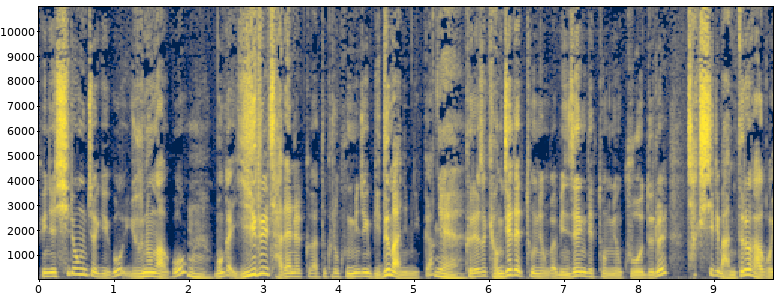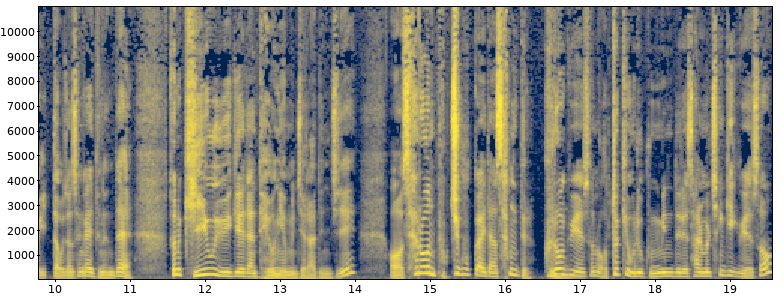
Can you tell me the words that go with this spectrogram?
굉장히 실용적이고 유능하고 음. 뭔가 일을 잘해낼 것 같은 그런 국민적인 믿음 아닙니까? 예. 그래서 경제 대통령과 민생 대통령 구호들을 착실히 만들어가고 있다고 저는 생각이 드는데 저는 기후 위기에 대한 대응의 문제라든지 어 새로운 복지 국가에 대한 상들 그러기 음. 위해서는 어떻게 우리 국민들의 삶을 챙기기 위해서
